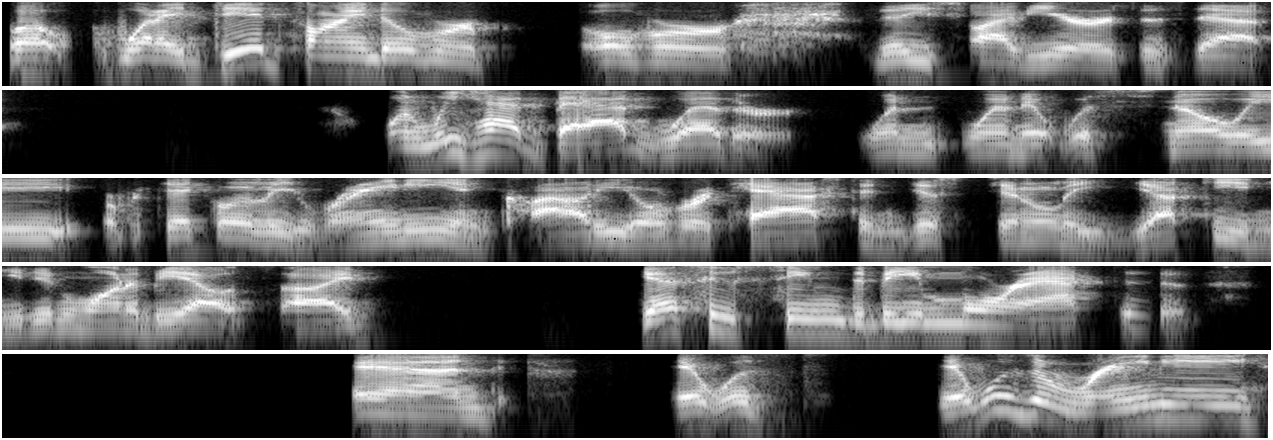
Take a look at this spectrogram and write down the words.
But what I did find over, over these five years is that when we had bad weather, when when it was snowy or particularly rainy and cloudy, overcast, and just generally yucky, and you didn't want to be outside, guess who seemed to be more active? And it was it was a rainy,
